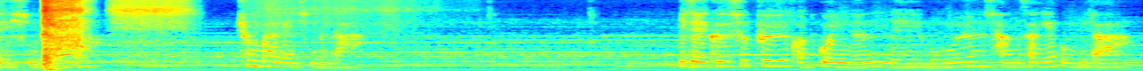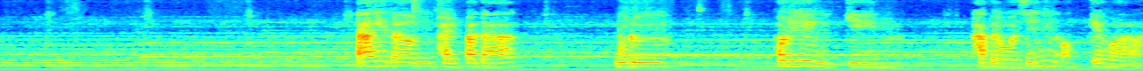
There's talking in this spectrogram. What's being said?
내쉽니다. 충만해집니다. 이제 그 숲을 걷고 있는 내 몸을 상상해 봅니다. 땅에 닿은 발바닥, 무릎, 허리의 느낌, 가벼워진 어깨와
